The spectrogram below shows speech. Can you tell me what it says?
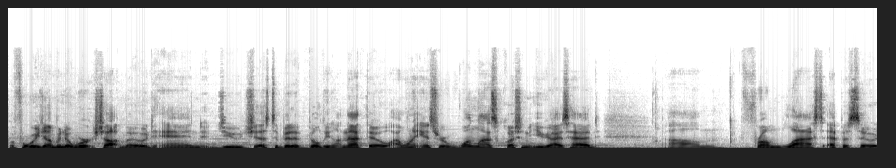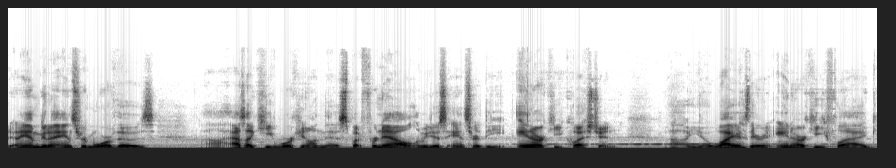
Before we jump into workshop mode and do just a bit of building on that though, I want to answer one last question that you guys had um, from last episode. And I am going to answer more of those uh, as I keep working on this, but for now, let me just answer the anarchy question. Uh, you know, why is there an anarchy flag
